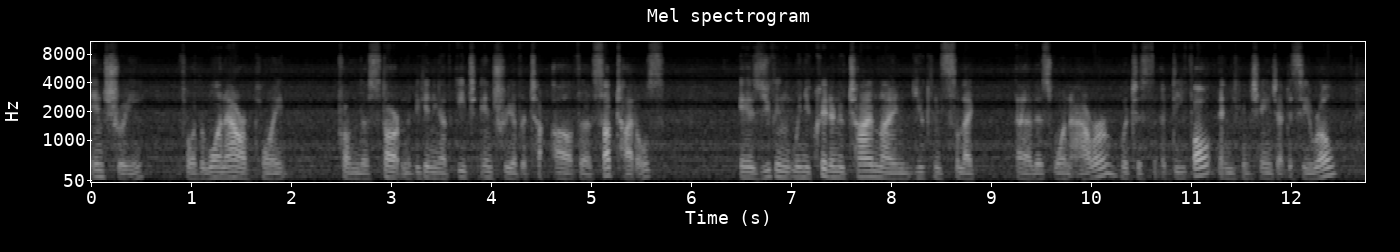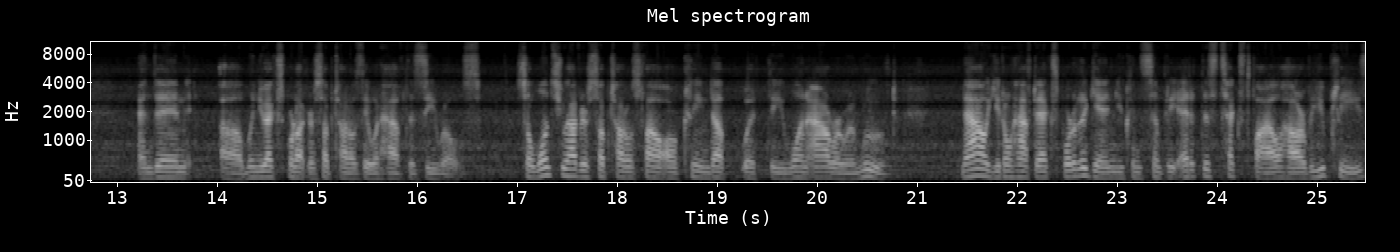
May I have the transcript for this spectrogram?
entry for the one hour point from the start and the beginning of each entry of the, of the subtitles is you can, when you create a new timeline, you can select uh, this one hour, which is a default, and you can change that to zero. And then uh, when you export out your subtitles, they would have the zeros. So once you have your subtitles file all cleaned up with the one hour removed, now you don't have to export it again. You can simply edit this text file however you please,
